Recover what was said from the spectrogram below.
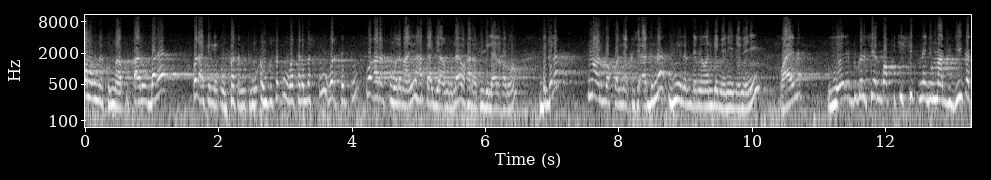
alam nakum maakum qaalu bala walakinakum fatantum anfusakum wa tarabastum wa rtabtum wa gharratkum al-amaaniyyu hattaa jaa amru llaahi wa gharrakum billaahi al-gharuur dëgg la noonu bokkoon nekk ci àdduna nii lam demee woon demee nii demee nii waaye nag yéen a dugal seen bopp ci fitna ju màgg ji kat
